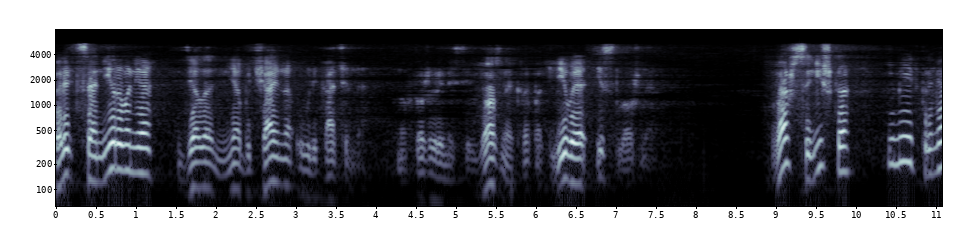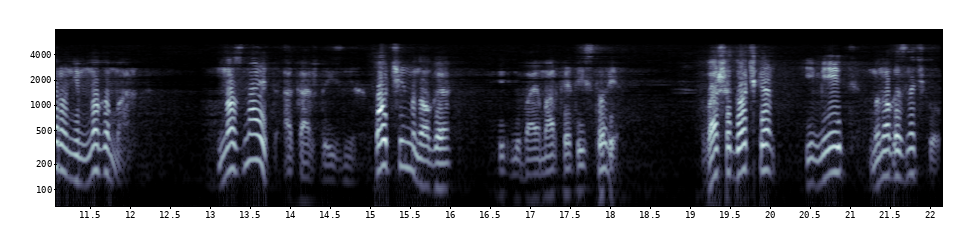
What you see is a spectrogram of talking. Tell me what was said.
Коллекционирование – дело необычайно увлекательное, но в то же время серьезное, кропотливое и сложное. Ваш сынишка имеет, к примеру, немного марок, но знает о каждой из них очень многое, ведь любая марка – это история. Ваша дочка имеет много значков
